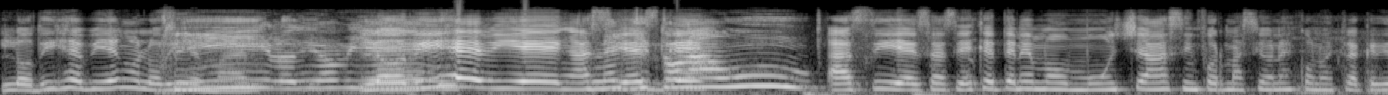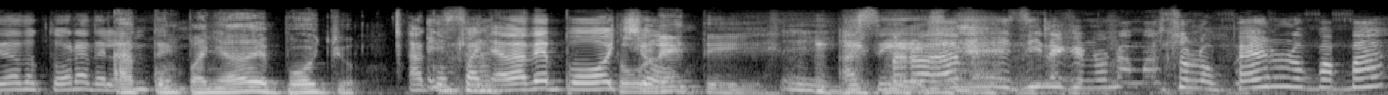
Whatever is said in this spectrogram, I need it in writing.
¿Lo dije bien o lo dije mal? Sí, lo dijo bien. Lo dije bien, así Le es quitó que la U. así es, así es que tenemos muchas informaciones con nuestra querida doctora adelante. Acompañada de Pocho. Acompañada de Pocho. Tolete. Así Pero es. déjame decirle que no nada más son los perros, los papás.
